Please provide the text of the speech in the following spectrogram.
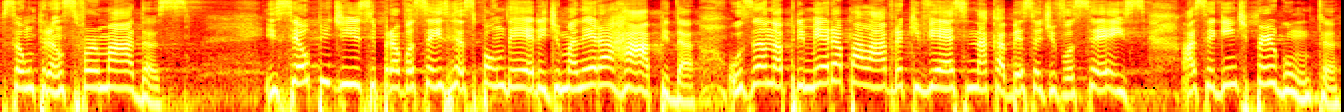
são transformadas. E se eu pedisse para vocês responderem de maneira rápida, usando a primeira palavra que viesse na cabeça de vocês, a seguinte pergunta:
